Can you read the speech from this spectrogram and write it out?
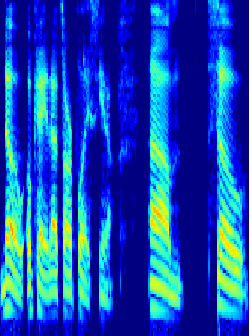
No, okay, that's our place. You know, um, so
